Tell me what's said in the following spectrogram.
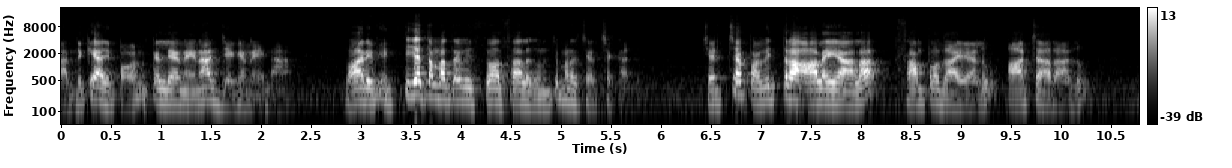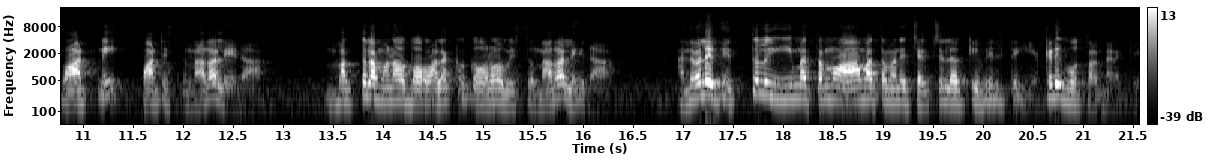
అందుకే అది పవన్ కళ్యాణ్ అయినా జగన్ అయినా వారి వ్యక్తిగత మత విశ్వాసాల గురించి మన చర్చ కాదు. చర్చ పవిత్ర ఆలయాల సాంప్రదాయాలు ఆచారాలు వాటిని పాటిస్తున్నారా లేదా? భక్తుల మనోభావాలకు గౌరవం ఇస్తున్నారా లేదా? అందువల్ల వ్యక్తులు ఈ మతము ఆ మతం అనే చర్చలోకి వెళ్తే ఎక్కడికి పోతాం దానికి?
